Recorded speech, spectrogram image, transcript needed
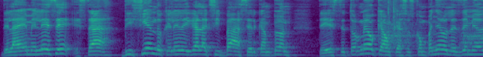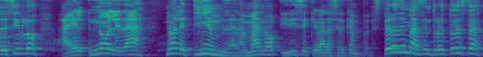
de la MLS, está diciendo que el LA Galaxy va a ser campeón de este torneo, que aunque a sus compañeros les dé miedo decirlo, a él no le da, no le tiembla la mano y dice que van a ser campeones. Pero además, dentro de toda esta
